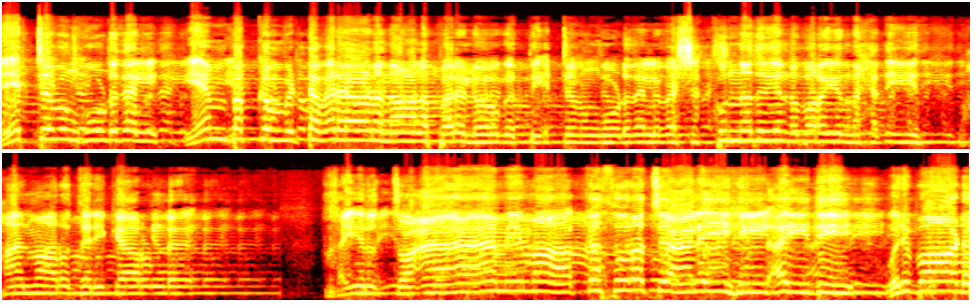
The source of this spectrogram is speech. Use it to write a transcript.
ഏറ്റവും കൂടുതൽ ഏമ്പക്കം വിട്ടവരാണ് നാളെ പരലോകത്ത് ഏറ്റവും കൂടുതൽ വിശക്കുന്നത് എന്ന് പറയുന്ന ഹദീസ് മഹാന്മാർ ഉദ്ധരിക്കാറുണ്ട്. ഒരുപാട്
